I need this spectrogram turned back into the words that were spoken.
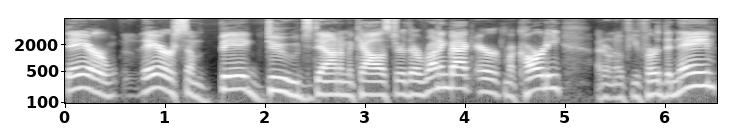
they are they are some big dudes down in McAlester. Their running back Eric McCarty. I don't know if you've heard the name,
